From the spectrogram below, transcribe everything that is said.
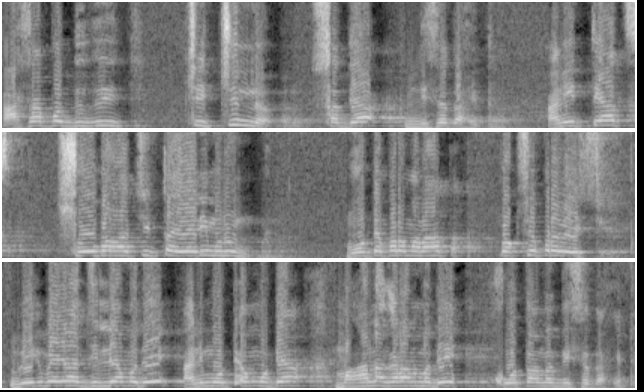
अशा पद्धतीचे चिन्ह सध्या दिसत आहेत. आणि त्याच स्वबळाची तयारी म्हणून मोठ्या प्रमाणात पक्षप्रवेश वेगवेगळ्या जिल्ह्यामध्ये आणि मोठ्या मोठ्या महानगरांमध्ये होताना दिसत आहेत.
